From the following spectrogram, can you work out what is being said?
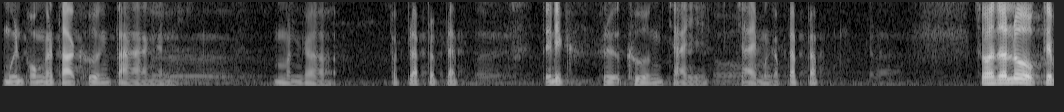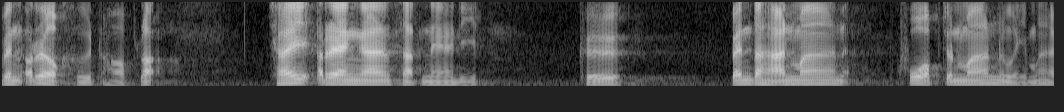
เหมือนผงกระตาเคืองตากันมันก็แป๊บแป๊บแป๊บแป๊ บแต่นี่คือเคืองใจใจมันก็แป๊บแป๊บส่วนตัวลูกที่เป็นโรคหืดหอบเพราะ ใช้แรงงานสัตว์ในอดีต คือเป็นทหารม้าน่ะควบจนม้าเหนื่อยมาก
